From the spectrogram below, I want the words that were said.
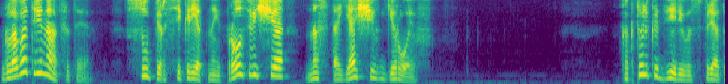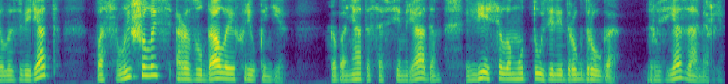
Глава 13. Суперсекретные прозвища настоящих героев. Как только дерево спрятало зверят, послышалось разудалое хрюканье. Кабанята совсем рядом весело мутузили друг друга. Друзья замерли.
